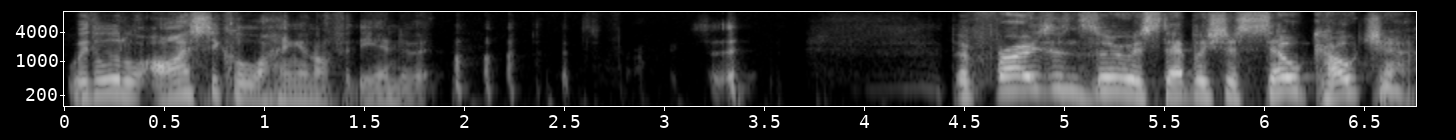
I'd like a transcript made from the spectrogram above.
With a little icicle hanging off at the end of it. The Frozen Zoo established a cell culture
